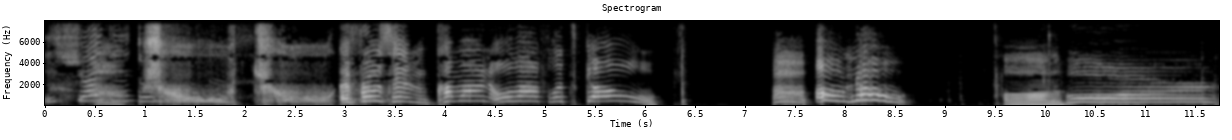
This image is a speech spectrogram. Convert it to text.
shark is the It froze him. Come on, Olaf, let's go. Oh no! All aboard!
